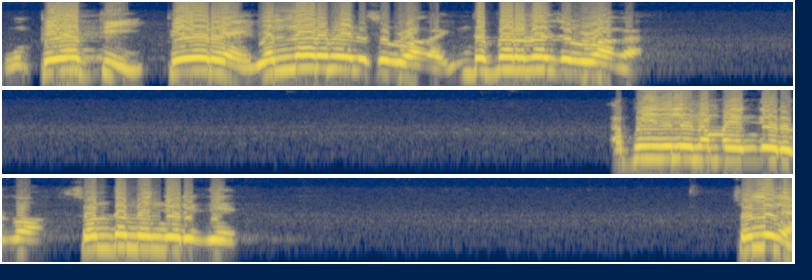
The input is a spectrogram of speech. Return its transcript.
உன் பேத்தி பேரன் எல்லாருமே என்ன சொல்லுவாங்க? இந்த பேரை தான் சொல்லுவாங்க. அப்ப இதுல நம்ம எங்க இருக்கோம்? சொந்தம் எங்க இருக்கு? சொல்லுங்க.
